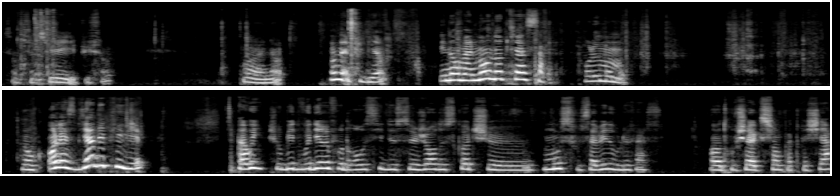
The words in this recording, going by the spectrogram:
Sortir celui-là, il est plus fin. Voilà. On appuie bien. Et normalement, on obtient ça pour le moment. Donc, on laisse bien déplier. Ah oui, j'ai oublié de vous dire, il faudra aussi de ce genre de scotch euh, mousse, vous savez, double face. On en trouve chez Action, pas très cher.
